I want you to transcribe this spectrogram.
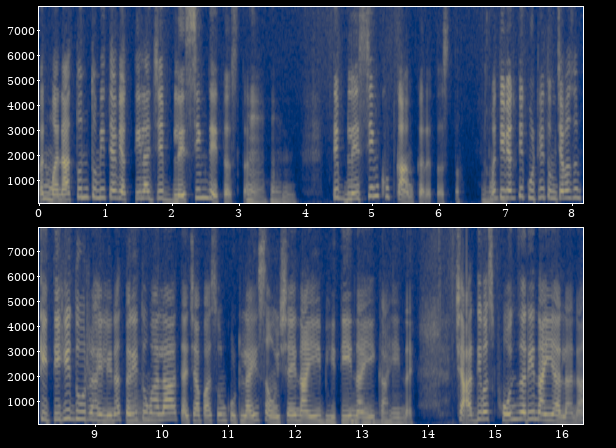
पण मनातून तुम्ही त्या व्यक्तीला जे ब्लेसिंग देत असतात. हम्म. ते ब्लेसिंग खूप काम करत असतं मग ती व्यक्ती कुठे तुमच्यापासून कितीही दूर राहिली ना तरी तुम्हाला त्याच्यापासून कुठलाही संशय नाही भीती नाही काही नाही चार दिवस फोन जरी नाही आला ना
